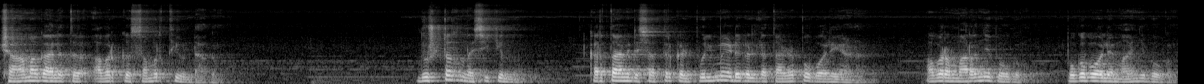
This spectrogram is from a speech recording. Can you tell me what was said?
ക്ഷാമകാലത്ത് അവർക്ക് സമൃദ്ധിയുണ്ടാകും. ദുഷ്ടർ നശിക്കുന്നു. കർത്താവിന്റെ ശത്രുക്കൾ പുൽമേടുകളുടെ തഴപ്പ് പോലെയാണ്. അവർ മറഞ്ഞു പോകും. പുക പോലെ മാഞ്ഞു പോകും.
